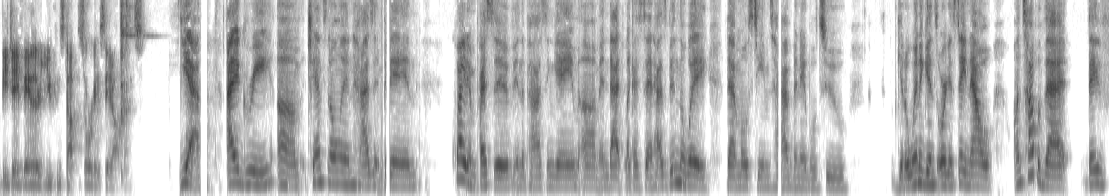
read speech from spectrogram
BJ Baylor, you can stop this Oregon State offense. Yeah, I agree. Um, Chance Nolan hasn't been quite impressive in the passing game. Um, and that, like I said, has been the way that most teams have been able to get a win against Oregon State. Now, on top of that, they've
